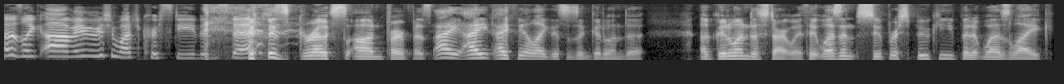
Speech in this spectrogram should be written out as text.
I was like, ah, maybe we should watch Christine instead. it was gross on purpose. I, I I feel like this is a good one to a good one to start with. It wasn't super spooky, but it was like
